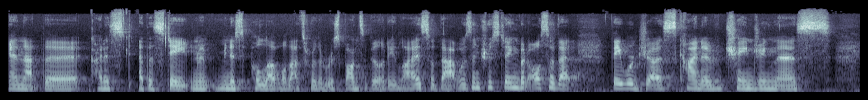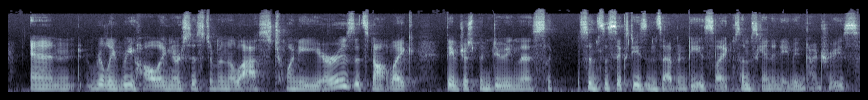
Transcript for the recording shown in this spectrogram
and at the kind of st- at the state and municipal level that's where the responsibility lies. So that was interesting but also that they were just kind of changing this and really rehauling their system in the last 20 years. It's not like they've just been doing this like since the 60s and 70s like some scandinavian countries.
